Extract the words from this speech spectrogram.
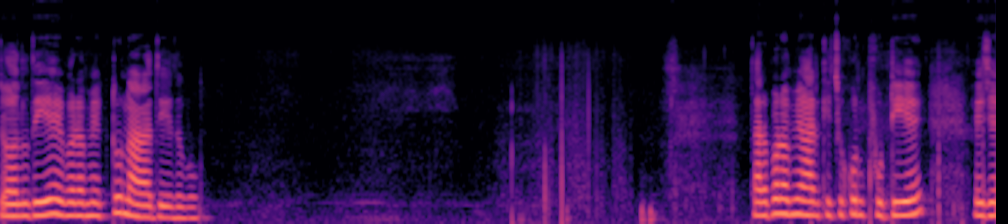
জল দিয়ে এবার আমি একটু নাড়া দিয়ে দেবো। তারপর আমি আর কিছুক্ষণ ফুটিয়ে, এই যে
